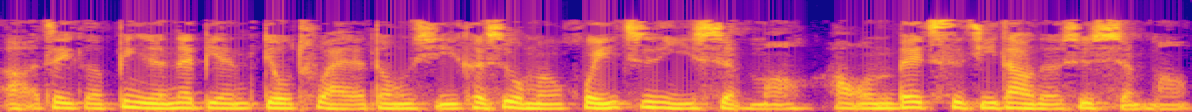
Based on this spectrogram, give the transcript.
啊、这个病人那边丢出来的东西，可是我们回之以什么？好，我们被刺激到的是什么？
